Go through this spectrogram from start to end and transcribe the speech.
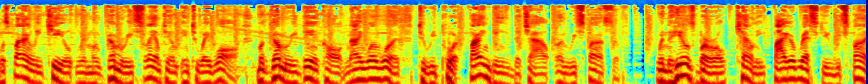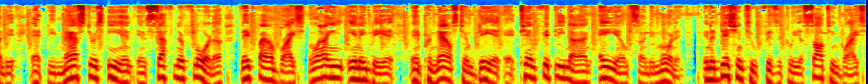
was finally killed when Montgomery slammed him into a wall. Montgomery then called 911 to report finding the child unresponsive. When the Hillsborough County Fire Rescue responded at the Masters Inn in Seffner, Florida, they found Brice lying in a bed and pronounced him dead at 10:59 a.m. Sunday morning. In addition to physically assaulting Brice,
